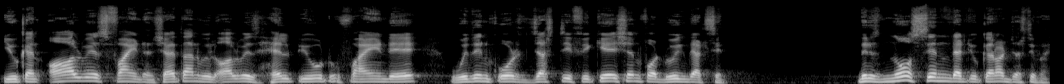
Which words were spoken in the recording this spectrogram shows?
you can always find, and shaitan will always help you to find a within quotes justification for doing that sin. There is no sin that you cannot justify.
